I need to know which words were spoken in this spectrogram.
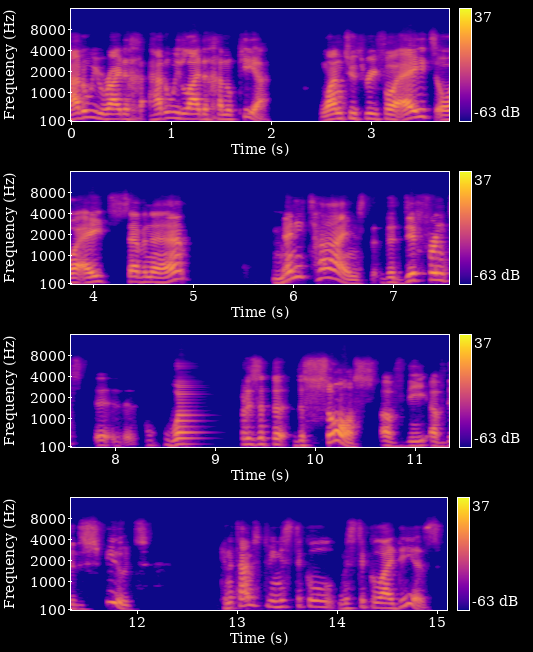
How do we write, a, how do we light a Chanukiah? One, two, three, four, eight, or eight, seven, uh, many times the, the different, uh, what, what is it, the, the source of the, of the dispute can at times be mystical, mystical ideas.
